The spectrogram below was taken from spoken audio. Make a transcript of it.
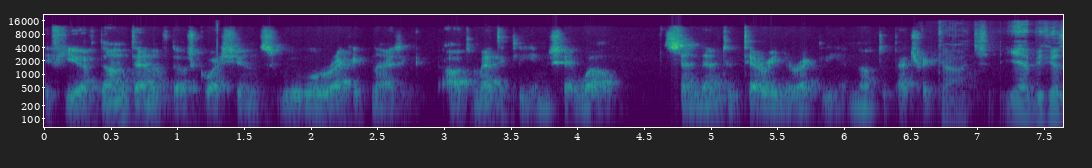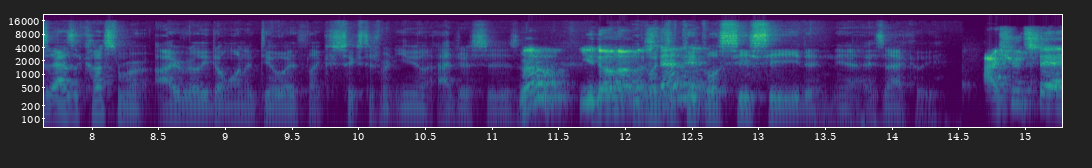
if you have done 10 of those questions, we will recognize it automatically and say, well, send them to Terry directly and not to Patrick. Gotcha. Yeah, because as a customer, I really don't want to deal with like six different email addresses. No, you don't understand. A bunch of people CC'd and yeah, exactly. I should say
